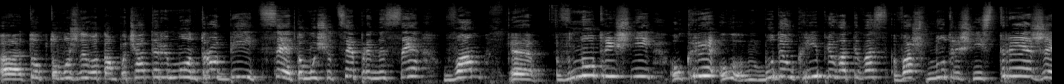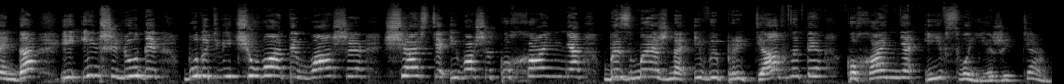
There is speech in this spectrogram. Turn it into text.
е, тобто, можливо, там почати ремонт, робіть це, тому що це принесе вам е, внутрішній укрі... буде укріплювати вас ваш внутрішній стрежень, да? і інші люди будуть відчувати ваше щастя і ваше кохання безмежне, і ви притягнете кохання і в життя.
